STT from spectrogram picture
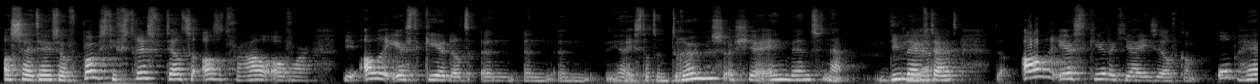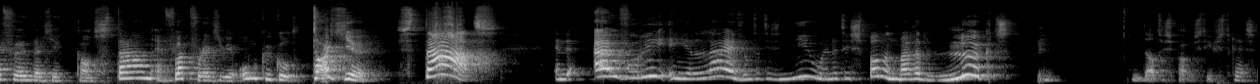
als zij het heeft over positieve stress, vertelt ze altijd het verhaal over die allereerste keer dat een, een, een ja, is dat een dreumes als je één bent? Nou, die Ja. leeftijd. De allereerste keer dat jij jezelf kan opheffen, dat je kan staan en vlak voordat je weer omkukelt, dat je staat. En de euforie in je lijf, want het is nieuw en het is spannend, maar het lukt. Dat is positieve stress.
